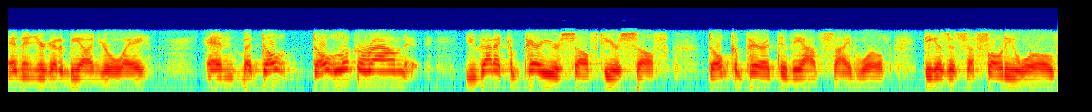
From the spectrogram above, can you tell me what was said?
And then you're going to be on your way. And but don't don't look around. You got to compare yourself to yourself. Don't compare it to the outside world because it's a phony world.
